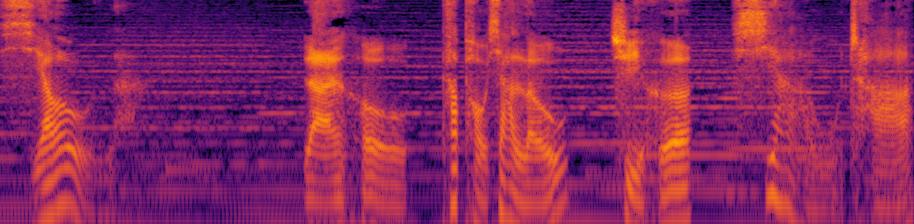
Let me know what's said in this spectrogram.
笑了。然后他跑下楼去喝下午茶。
